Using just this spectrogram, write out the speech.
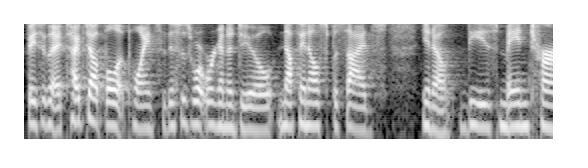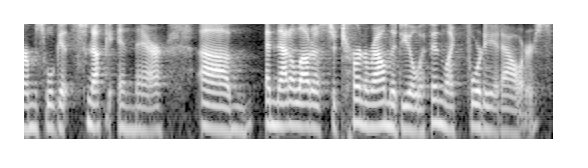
Basically, I typed out bullet points. This is what we're going to do. Nothing else besides you know these main terms will get snuck in there, um, and that allowed us to turn around the deal within like 48 hours.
